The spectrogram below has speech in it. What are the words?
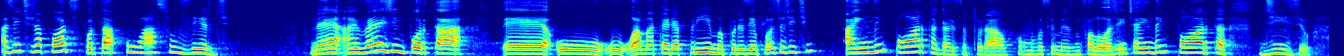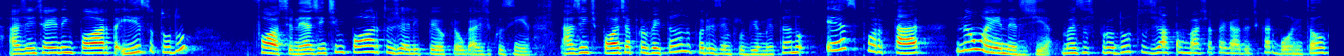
a gente já pode exportar o aço verde. Né? Ao invés de importar é, o, o, a matéria-prima, por exemplo, hoje a gente ainda importa gás natural, como você mesmo falou, a gente ainda importa diesel, a gente ainda importa, e isso tudo fóssil, né? A gente importa o GLP, o que é o gás de cozinha. A gente pode, aproveitando, por exemplo, o biometano, exportar não a energia, mas os produtos já com baixa pegada de carbono. Então,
